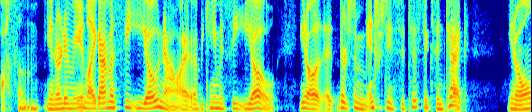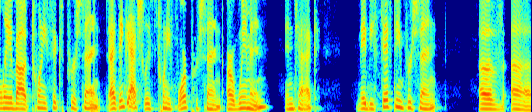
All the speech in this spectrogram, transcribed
awesome. You know what I mean? Like I'm a CEO now. I, I became a CEO. You know, eh, there's some interesting statistics in tech. You know, only about 26%, I think actually it's 24% are women in tech. Maybe 15% of uh,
